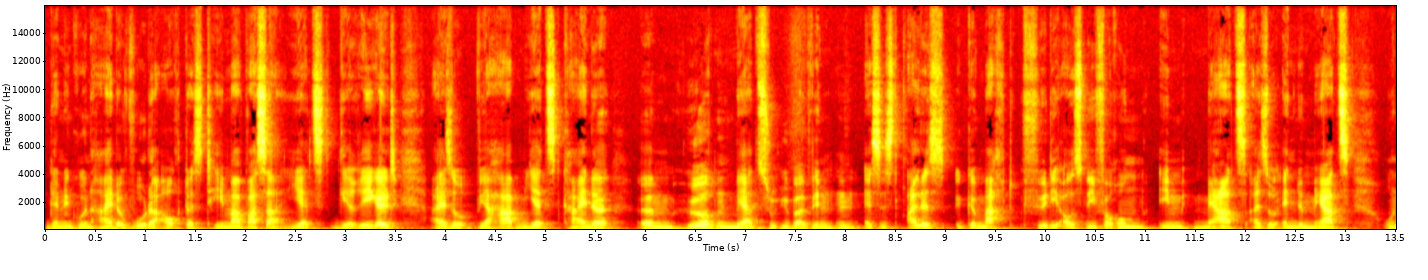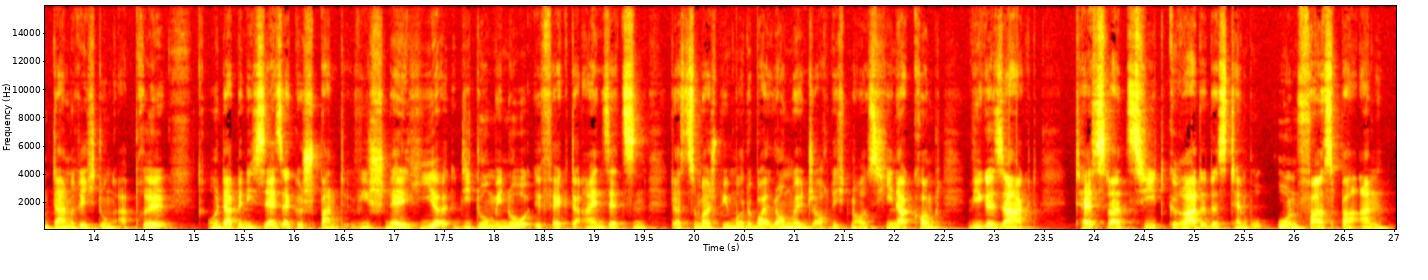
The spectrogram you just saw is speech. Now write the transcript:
denn in Grünheide wurde auch das Thema Wasser jetzt geregelt. Also wir haben jetzt keine ähm, Hürden mehr zu überwinden. Es ist alles gemacht für die Auslieferung im März, also Ende März und dann Richtung April. Und da bin ich sehr, sehr gespannt, wie schnell hier die Domino-Effekte einsetzen, dass zum Beispiel Y Long Range auch nicht mehr aus China kommt. Wie gesagt, Tesla zieht gerade das Tempo unfassbar an.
